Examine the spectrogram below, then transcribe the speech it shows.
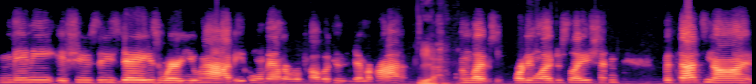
many issues these days where you have equal amount of Republicans and Democrats yeah. on le- supporting legislation, but that's not.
